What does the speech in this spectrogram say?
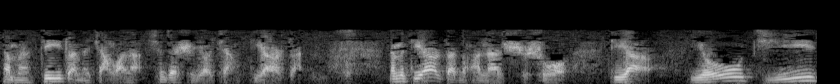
那么第一段呢讲完了，现在是要讲第二段。那么第二段的话呢，是说第二由极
